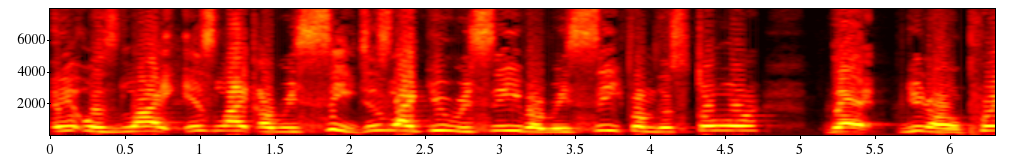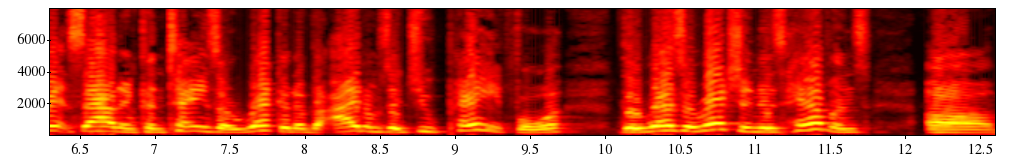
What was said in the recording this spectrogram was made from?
it was like, it's like a receipt. Just like you receive a receipt from the store that you know prints out and contains a record of the items that you paid for. The resurrection is heaven's uh,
